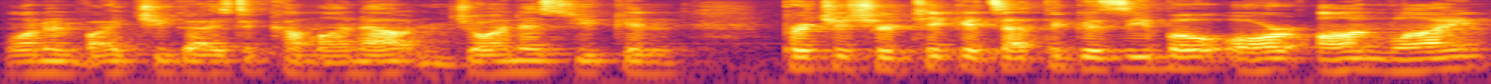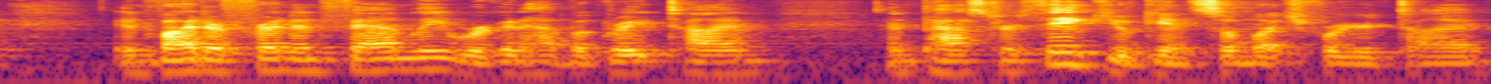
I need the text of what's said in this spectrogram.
Want to invite you guys to come on out and join us. You can purchase your tickets at the gazebo or online. Invite a friend and family. We're going to have a great time. And Pastor, thank you again so much for your time.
